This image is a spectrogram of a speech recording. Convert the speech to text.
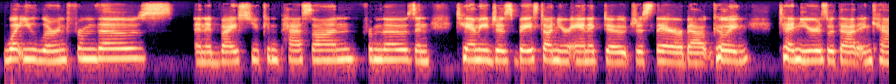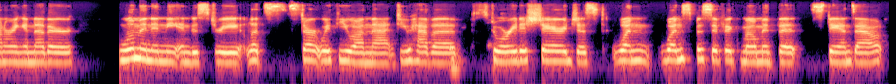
what you learned from those and advice you can pass on from those. And Tammy, just based on your anecdote just there about going 10 years without encountering another woman in the industry, let's start with you on that. Do you have a story to share? Just one one specific moment that stands out?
